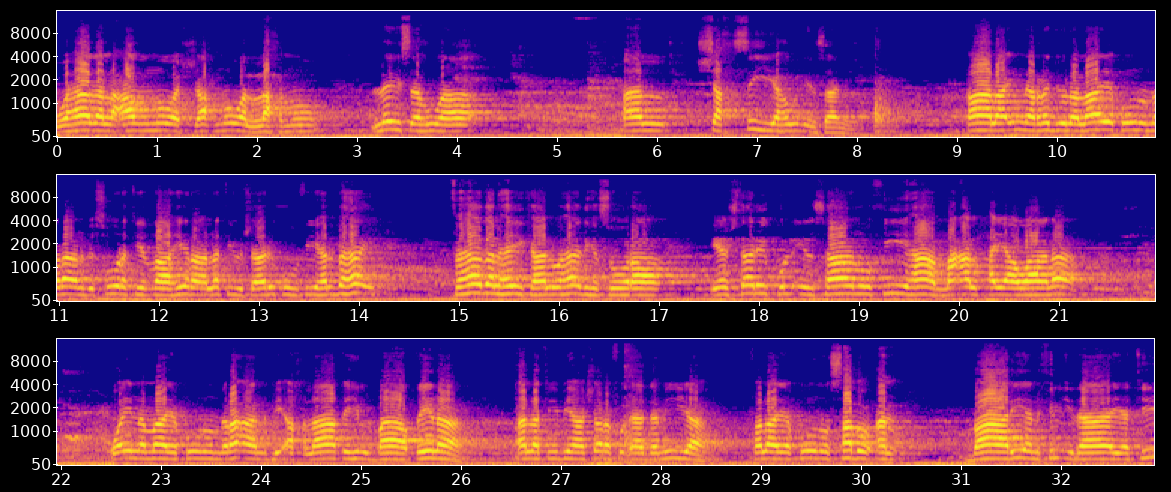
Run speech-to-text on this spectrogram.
wahada alcadmu walshaxmu wallaxmu laysa huwa alshaksiyahu اlinsaaniya qaala ina arajula laa yakunu imra'an bisuurati الظaahira alatii yushaarikuhu fiiha اlbahaa'im fahada alhaykal wahadihi suura yashtariku اlinsaanu fiiha maca alxayawaana wainamaa yakunu imra'an biakhlaaqihi اlbaaطina alatii biha sharafu اlaadamiya falaa yakuunu sabcan baariyan fi اlidaayati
